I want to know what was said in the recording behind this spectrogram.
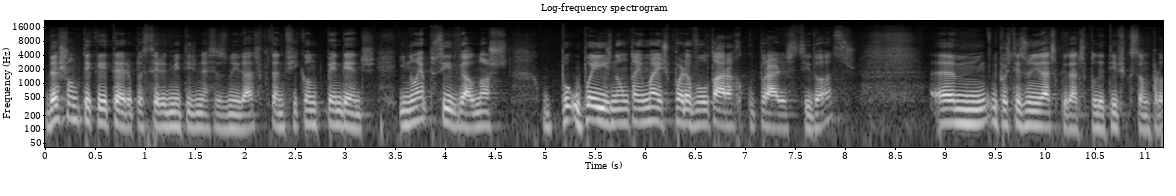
deixam de ter critério para ser admitidos nessas unidades, portanto ficam dependentes e não é possível, nós, o, país não tem meios para voltar a recuperar estes idosos. Um, depois tens unidades de cuidados paliativos que são para,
